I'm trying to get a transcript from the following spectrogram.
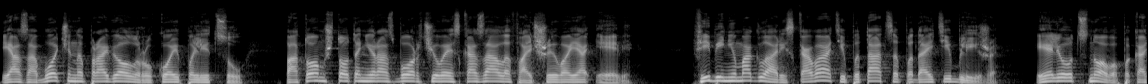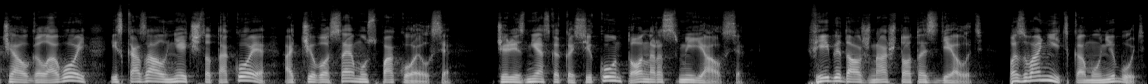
и озабоченно провел рукой по лицу. Потом что-то неразборчивое сказала фальшивая Эви. Фиби не могла рисковать и пытаться подойти ближе. Эллиот снова покачал головой и сказал нечто такое, от чего Сэм успокоился. Через несколько секунд он рассмеялся. Фиби должна что-то сделать. Позвонить кому-нибудь.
